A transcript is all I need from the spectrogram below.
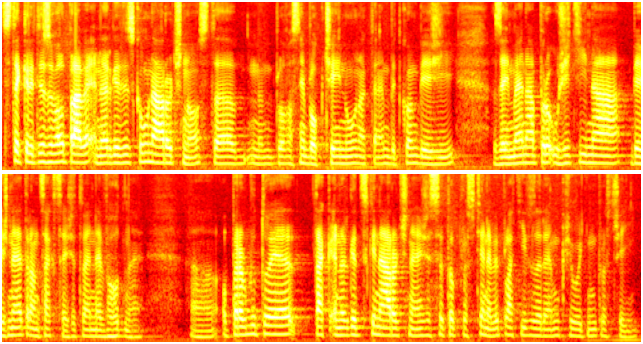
jste kritizoval právě energetickou náročnost, eh, bylo vlastně blockchainu, na kterém Bitcoin běží, zejména pro užití na běžné transakce, že to je nevhodné. Eh, opravdu to je tak energeticky náročné, že se to prostě nevyplatí vzhledem k životnímu prostředí.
